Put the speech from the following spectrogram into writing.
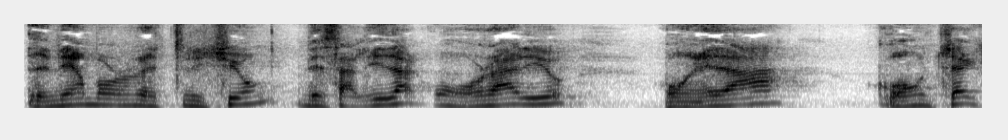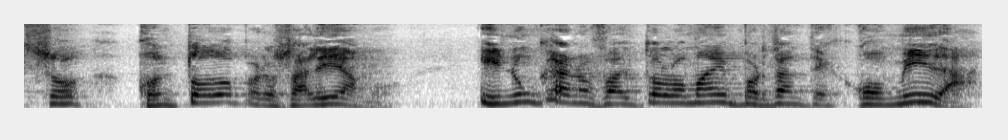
teníamos restricción de salida con horario, con edad, con sexo, con todo, pero salíamos. Y nunca nos faltó lo más importante, comida,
